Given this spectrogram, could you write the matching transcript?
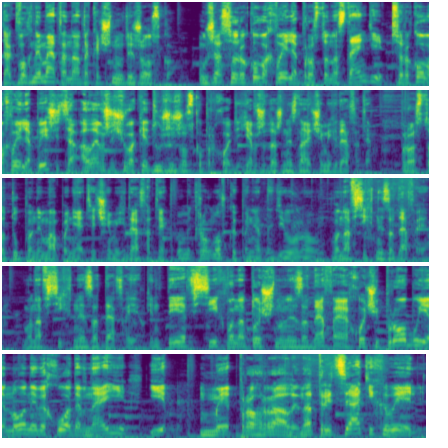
Так, вогнемета треба качнути жорстко. Уже 40 хвиля просто на стенді. 40 хвиля пишеться, але вже чуваки дуже жорстко проходять. Я вже навіть не знаю, чим їх дефати. Просто тупо нема поняття, чим їх дефати. Ну, мікроволновкою, понятне діло, ну вона всіх не задефає. Вона всіх не задефає. Кінти всіх вона точно не задефає, хоч і пробує, но не виходить в неї. І ми програли на 30-й хвилі.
